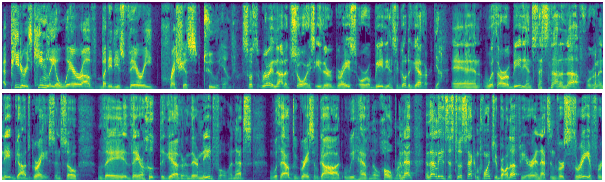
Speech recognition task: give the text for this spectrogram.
Uh, Peter is keenly aware of, but it is very precious to him. So it's really not a choice, either grace or obedience. They go together. Yeah. And with our obedience, that's not enough. We're going to need God's grace. And so they, they are hooked together and they're needful. And that's, without the grace of God, we have no hope. Right. And that, and that leads us to a second point you brought up here. And that's in verse three of 1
